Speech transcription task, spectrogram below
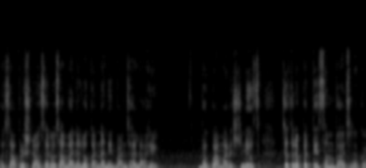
असा प्रश्न सर्वसामान्य लोकांना निर्माण झाला आहे. भगवा महाराष्ट्र न्यूज छत्रपती संभाजनगर.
